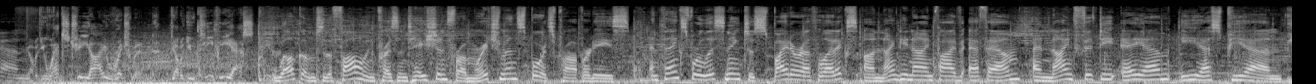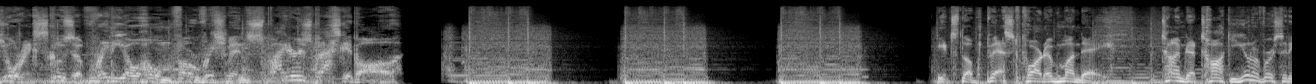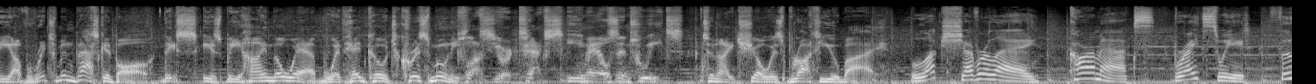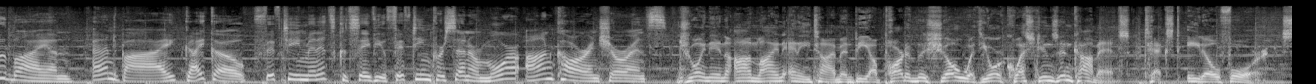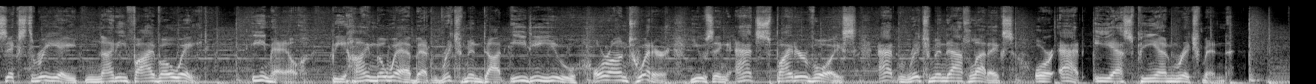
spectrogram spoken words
WXGI Richmond, WTPS. Welcome to the following presentation from Richmond Sports Properties. And thanks for listening to Spider Athletics on 99.5 FM and 950 AM ESPN. Your exclusive radio home for Richmond Spiders basketball. It's the best part of Monday. Time to talk University of Richmond basketball. This is Behind the Web with head coach Chris Mooney. Plus your texts, emails, and tweets. Tonight's show is brought to you by Luck Chevrolet, CarMax, Bright Sweet, Food Lion, and by Geico. 15 minutes could save you 15% or more on car insurance. Join in online anytime and be a part of the show with your questions and comments. Text 804 638 9508 Email behind the web at richmond.edu or on Twitter using at Spider Voice, at Richmond Athletics, or at ESPN Richmond.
